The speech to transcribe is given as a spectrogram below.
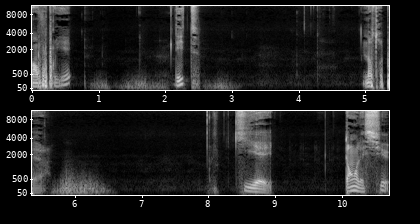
quand vous priez, dites Notre Père, qui est dans les cieux,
